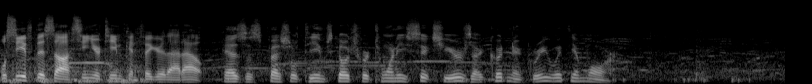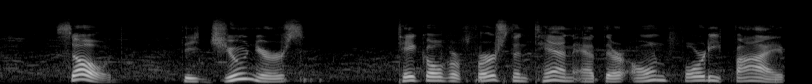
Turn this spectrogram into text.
we'll see if this uh, senior team can figure that out. As a special teams coach for 26 years, I couldn't agree with you more. So, the juniors take over first and 10 at their own 45.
